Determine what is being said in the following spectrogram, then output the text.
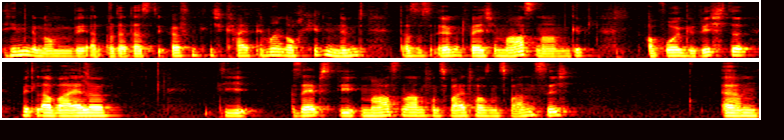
hingenommen wird oder dass die Öffentlichkeit immer noch hinnimmt, dass es irgendwelche Maßnahmen gibt, obwohl Gerichte mittlerweile die selbst die Maßnahmen von 2020 ähm,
